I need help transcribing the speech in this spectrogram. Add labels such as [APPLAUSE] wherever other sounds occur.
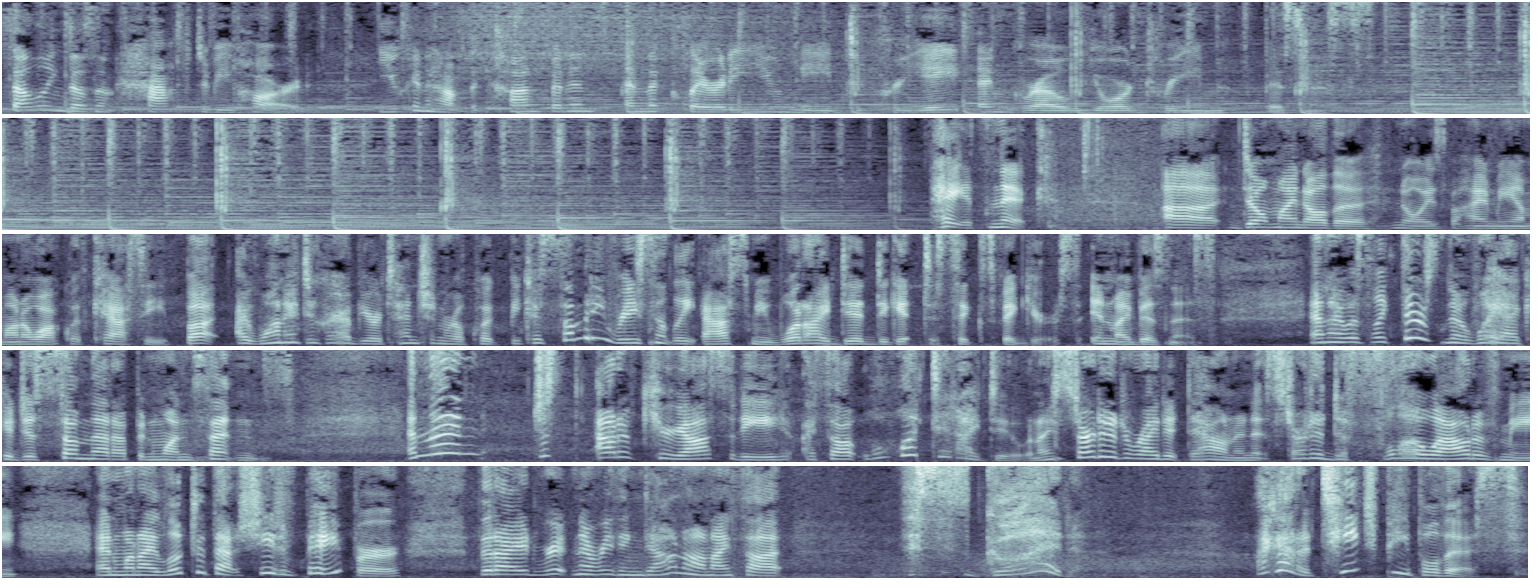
Selling doesn't have to be hard. You can have the confidence and the clarity you need to create and grow your dream business. Hey, it's Nick. Uh, don't mind all the noise behind me. I'm on a walk with Cassie, but I wanted to grab your attention real quick because somebody recently asked me what I did to get to six figures in my business. And I was like, there's no way I could just sum that up in one sentence. And then out of curiosity, I thought, well, what did I do? And I started to write it down and it started to flow out of me. And when I looked at that sheet of paper that I had written everything down on, I thought, this is good. I got to teach people this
